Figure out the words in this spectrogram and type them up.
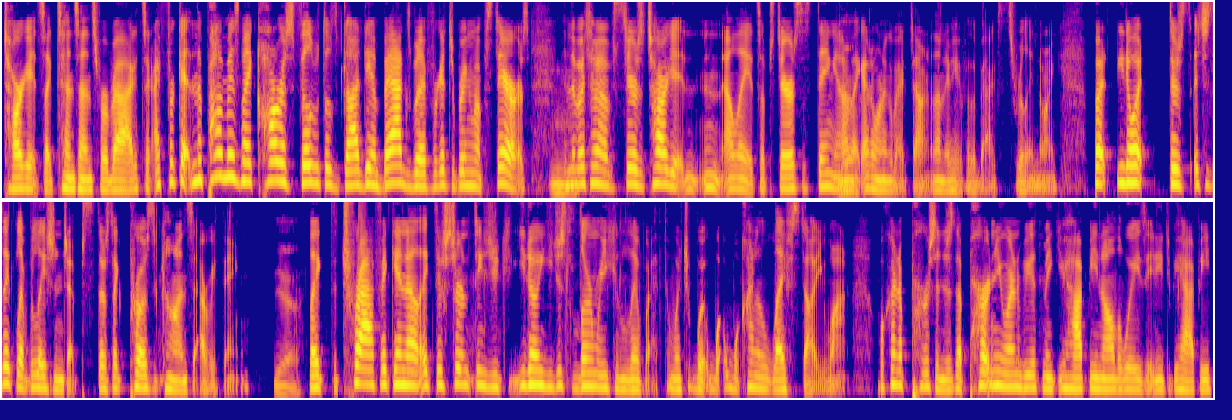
Target's like ten cents for a bag. It's like I forget. And the problem is, my car is filled with those goddamn bags, but I forget to bring them upstairs. And Mm. then by the time I'm upstairs at Target in, in LA, it's upstairs this thing, and I'm like, I don't want to go back down. And then I pay for the bags. It's really annoying. But you know what? There's it's just like relationships. There's like pros and cons to everything. Yeah. Like the traffic LA, like there's certain things you you know you just learn what you can live with and which what, what, what kind of lifestyle you want, what kind of person does that partner you want to be with make you happy in all the ways that you need to be happy,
